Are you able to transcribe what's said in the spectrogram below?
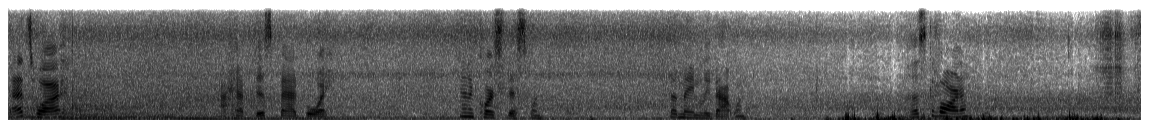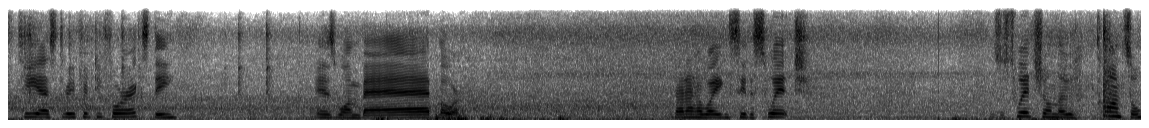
That's why have this bad boy. And of course this one. But mainly that one. Husqvarna TS354XD is one bad mower. Don't know how well you can see the switch. There's a switch on the console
